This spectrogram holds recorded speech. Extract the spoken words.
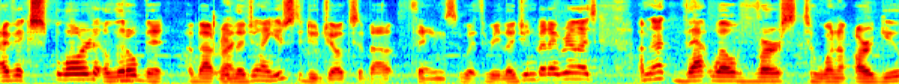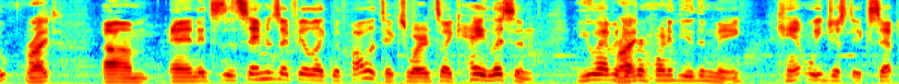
I've explored a little bit about Right. religion. I used to do jokes about things with religion, but I realized I'm not that well versed to want to argue. Right. Um, and it's the same as I feel like with politics, where it's like, hey, listen, you have a Right. different point of view than me. Can't we just accept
